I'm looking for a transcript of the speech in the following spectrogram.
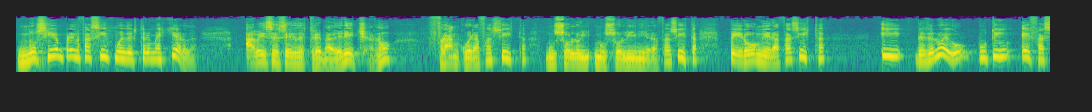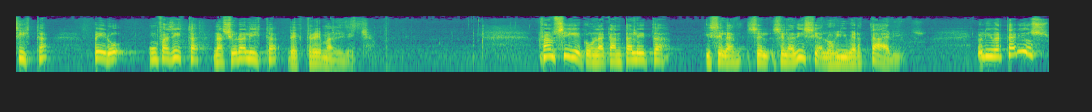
No siempre el fascismo es de extrema izquierda, a veces es de extrema derecha, ¿no? Franco era fascista, Mussolini era fascista, Perón era fascista y, desde luego, Putin es fascista, pero un fascista nacionalista de extrema derecha. Trump sigue con la cantaleta y se la, dice a los libertarios. Los libertarios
